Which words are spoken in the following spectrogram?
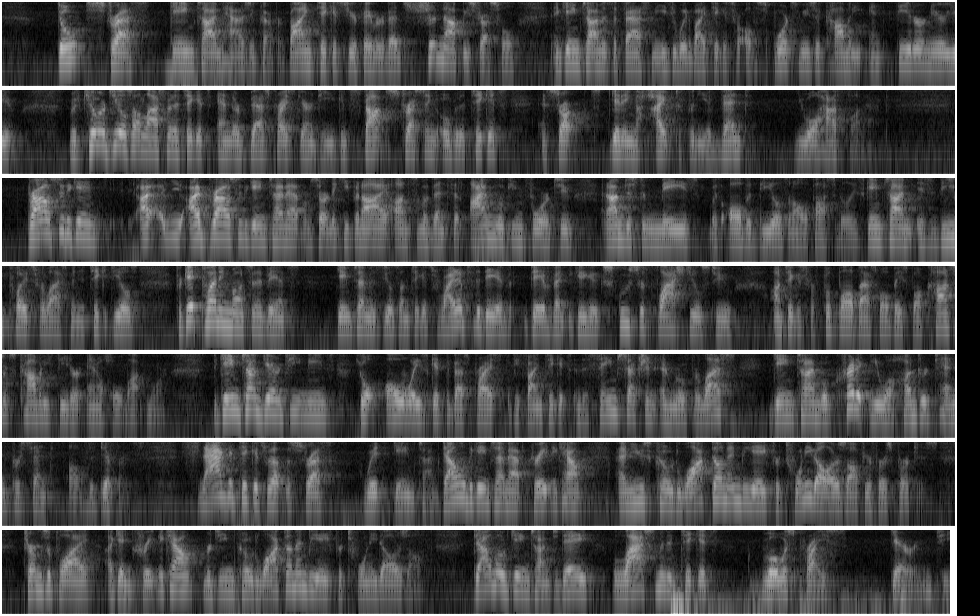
don't stress. Game Time has you covered. Buying tickets to your favorite events should not be stressful, and Game Time is the fast and easy way to buy tickets for all the sports, music, comedy, and theater near you. With killer deals on last minute tickets and their best price guarantee, you can stop stressing over the tickets and start getting hyped for the event you will have fun at. Browse through the game. I, I browse through the Game Time app. I'm starting to keep an eye on some events that I'm looking forward to, and I'm just amazed with all the deals and all the possibilities. Game Time is the place for last minute ticket deals. Forget planning months in advance. Game Time has deals on tickets right up to the day of day of event. You can get exclusive flash deals too on tickets for football, basketball, baseball, concerts, comedy, theater, and a whole lot more. The game time guarantee means you'll always get the best price if you find tickets in the same section and row for less. Game time will credit you 110% of the difference. Snag the tickets without the stress with Game Time. Download the Game Time app, create an account, and use code LOCKEDONNBA for $20 off your first purchase. Terms apply. Again, create an account, redeem code LOCKEDONNBA for $20 off. Download Game Time today. Last minute tickets, lowest price guaranteed.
